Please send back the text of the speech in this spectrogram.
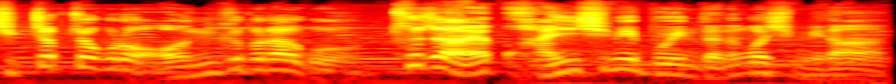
직접적으로 언급을 하고 투자에 관심이 보인다는 것입니다.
